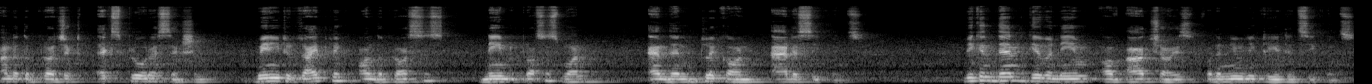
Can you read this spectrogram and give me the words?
under the Project Explorer section, we need to right click on the process named process 1 and then click on add a sequence. We can then give a name of our choice for the newly created sequence.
